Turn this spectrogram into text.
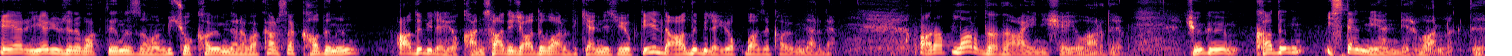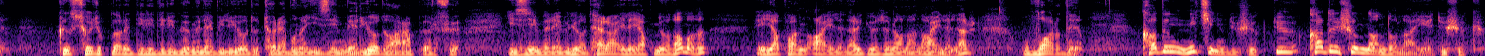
Eğer yeryüzüne baktığımız zaman birçok kavimlere bakarsak kadının adı bile yok. Hani sadece adı vardı kendisi yok değil de adı bile yok bazı kavimlerde. Araplarda da aynı şey vardı. Çünkü kadın istenmeyen bir varlıktı. Kız çocukları diri diri gömülebiliyordu. Töre buna izin veriyordu. Arap örfü izin verebiliyordu. Her aile yapmıyordu ama e, yapan aileler, gözünü alan aileler vardı. Kadın niçin düşüktü? Kadın şundan dolayı düşük.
